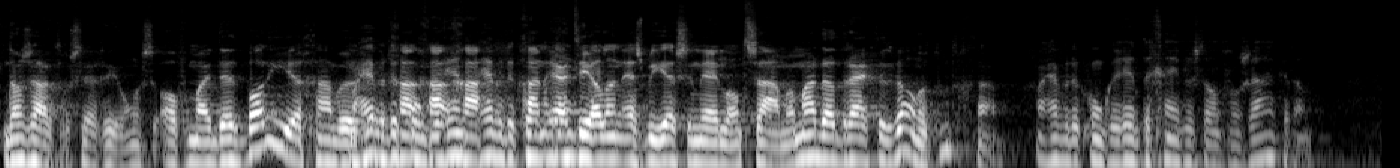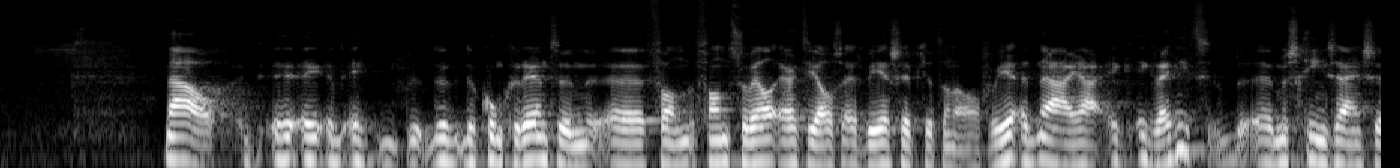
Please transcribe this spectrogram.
dan zou ik toch zeggen, jongens, over my dead body eh, gaan we gaan, gaan, gaan RTL en SBS in Nederland samen. Maar daar dreigt het wel naartoe te gaan. Maar hebben de concurrenten geen verstand van zaken dan? Nou, ik, de, de, concurrenten eh, van, van zowel RTL als SBS heb je het dan over. Nou ja, ik, ik weet niet. Eh, misschien zijn ze,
